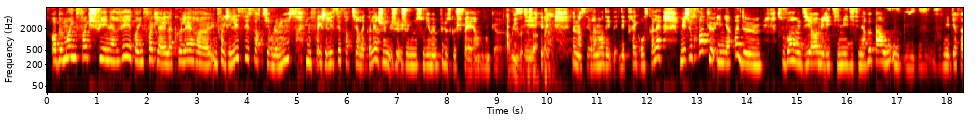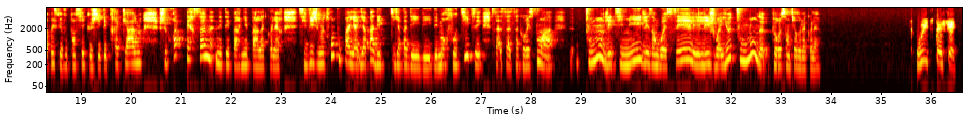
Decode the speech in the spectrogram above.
Oh ben moi une fois que je suis énervée, quoi, une fois que la, colère, euh, une fois que j'ai laissé sortir le monstre, une fois que j'ai laissé sortir la colère, je, je, ne me souviens même plus de ce que je fais. Hein, donc euh, ah oui, bah, c'est ça. non non, c'est vraiment des, des, très grosses colères. Mais je crois qu'il n'y a pas de. Souvent on dit oh mais les timides ils s'énervent pas ou, ou, vous venez dire Fabrice que vous pensiez que j'étais très calme. Je crois que personne n'est épargné par la colère. Sylvie, je me trompe ou pas? Il n'y a, y a, pas des il y a pas des, des, des morphotypes. Ça, ça, ça correspond à tout le monde, les timides les angoissés, les, joyeux, tout le monde peut ressentir de la colère. Oui, tout à fait.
